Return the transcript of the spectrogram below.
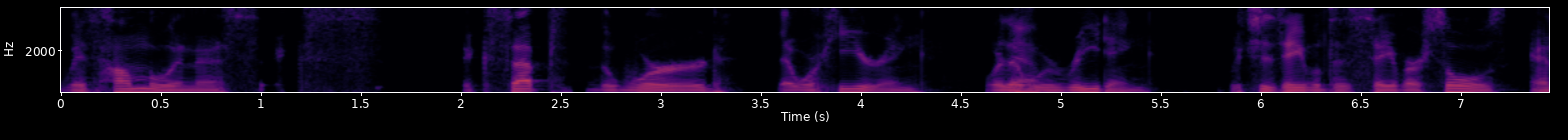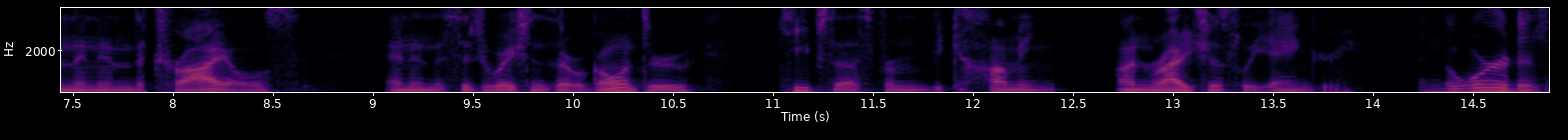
with humbleness, ex- accept the word that we're hearing or that Yeah. we're reading, which is able to save our souls. And then in the trials and in the situations that we're going through, keeps us from becoming unrighteously angry. And the word is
